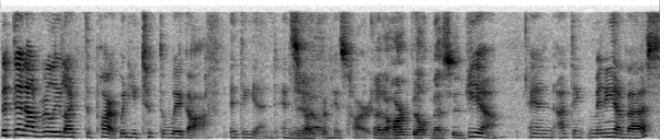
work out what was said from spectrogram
But then I really liked the part when he took the wig off at the end and spoke yeah. from his heart. Had a heartfelt message. Yeah, and I think many of us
